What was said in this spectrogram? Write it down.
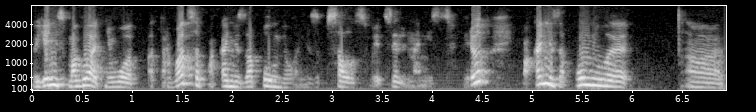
но я не смогла от него оторваться, пока не заполнила, не записала свои цели на месяц вперед, пока не заполнила э,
